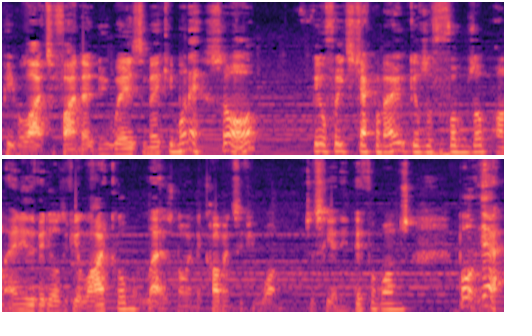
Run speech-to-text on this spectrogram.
People like to find out new ways of making money, so Feel free to check them out. Give us a thumbs up on any of the videos if you like them. Let us know in the comments if you want to see any different ones. But yeah,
